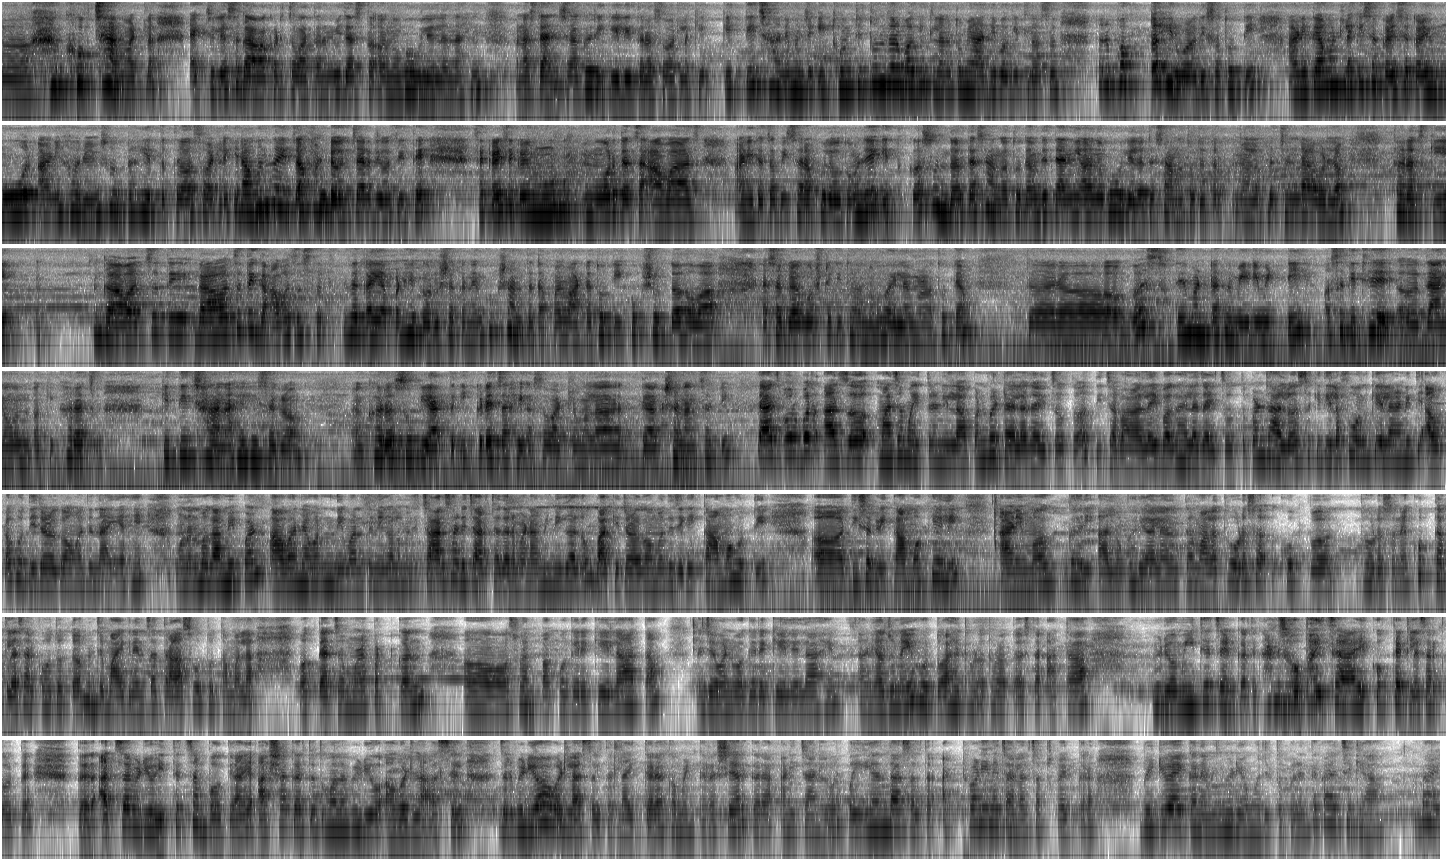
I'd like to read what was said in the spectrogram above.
खूप छान वाटलं. ॲक्च्युली असं गावाकडचं वातावरण मी जास्त अनुभवलेलं नाही. पण आज त्यांच्या घरी गेली तर असं वाटलं की किती छान आहे. म्हणजे इथून तिथून जर बघितलं ना तुम्ही आधी बघितलं असं तर फक्त हिरवळ दिसत होती. आणि त्या म्हटल्या की सकाळी सकाळी मोर आणि हरिणसुद्धा येतं तर असं वाटलं की राहून जायचं आपण दोन चार दिवस इथे. सकाळी सकाळी मो मोर त्याचा आवाज आणि त्याचा पिसारा फुलवतो. म्हणजे इतकं सुंदर त्या सांगत होत्या. म्हणजे त्यांनी अनुभवलेलं ते सांगत होते तर मला प्रचंड आवडलं. खरंच की गावाचं ते गावाचं ते गावच असतं. तिथं काही आपण हे करू शकत नाही. खूप शांतता पण वाटत होती. खूप शुद्ध हवा या सगळ्या गोष्टी तिथे अनुभवायला मिळत होत्या. तर बस ते म्हणतात ना मेरी मिट्टी. असं तिथे जाणवून की खरंच किती छान आहे हे सगळं. खरं सुख यात इकडेच आहे असं वाटलं मला त्या क्षणांसाठी. त्याचबरोबर आज माझ्या मैत्रिणीला पण भेटायला जायचं होतं. तिच्या बाळालाही बघायला जायचं होतं. पण झालं असं की तिला फोन केला आणि ती आउट ऑफ होती जळगावमध्ये नाही आहे. म्हणून मग आम्ही पण आव्हानावर निवांत निघालो. म्हणजे चार साडेचारच्या दरम्यान आम्ही निघालो. बाकी जळगावमध्ये जे काही कामं होती ती सगळी कामं केली. आणि मग घरी आलो. घरी आल्यानंतर मला थोडंसं खूप थोडंसं नाही खूप थकल्यासारखं होत होतं. म्हणजे मायग्रेनचा त्रास होत होता मला. मग त्याच्यामुळे पटकन स्वयंपाक वगैरे केला आता. जेवण वगैरे केलेलं आहे. आणि अजूनही होतो आहे थोडा थोडा तास. तर आता व्हिडिओ मी इथेच एंड करते कारण झोपायचं आहे. खूप थकल्यासारखं होतं आहे तर आजचा व्हिडिओ इथेच संपवते आहे. आशा करते तुम्हाला व्हिडिओ आवडला असेल. जर व्हिडिओ आवडला असेल तर लाईक करा कमेंट करा शेअर करा. आणि चॅनलवर पहिल्यांदा असाल तर आठवणीने चॅनल सबस्क्राईब करा. भेटूया एका नवीन व्हिडिओमध्ये. तोपर्यंत काळजी घ्या. बाय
